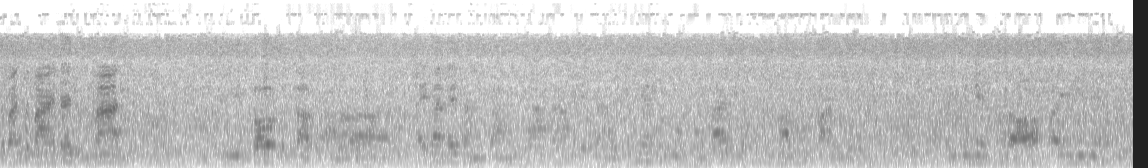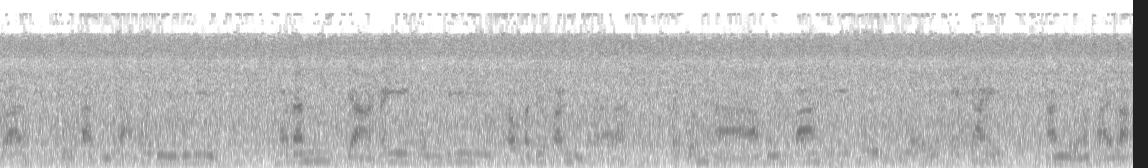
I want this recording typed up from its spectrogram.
สบายๆ ได้ถึงบ้าน มีโต๊ะสำหรับอ่าให้ท่านได้สั่งสรรค์ท่าทางบรรยากาศที่เนี่ยสนุกของบ้านมีความรู้ไปอินเทอร์เน็ตพร้อมไปอินเทอร์เน็ตหรือว่าสื่อการสื่อสารก็ดีที่นี่ เพราะฉะนั้นอยากให้คนที่เข้ามาเที่ยวภาคเหนือไปค้นหามุมบ้านที่สวยๆและใกล้ๆทางหลวงสายหลัก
